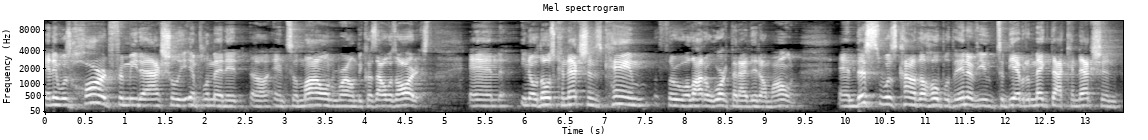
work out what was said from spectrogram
and it was hard for me to actually implement it uh, into my own realm because I was an artist. And you know, those connections came through a lot of work that I did on my own. And this was kind of the hope of the interview to be able to make that connection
